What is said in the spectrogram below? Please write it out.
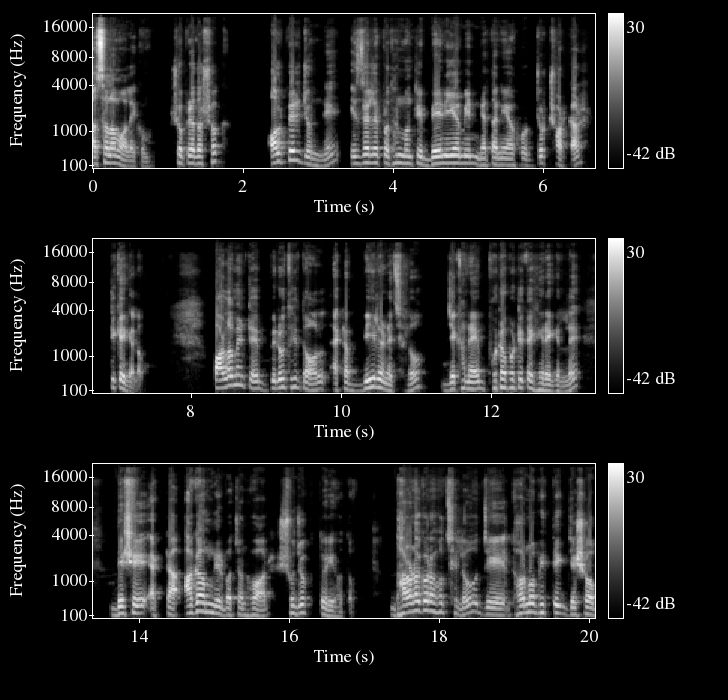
আসসালামু আলাইকুম। সুপ্রিয় দর্শক, অল্পের জন্য ইসরায়েলের প্রধানমন্ত্রী বেনিয়ামিন নেতানিয়াহুর জোট সরকার টিকে গেল। পার্লামেন্টে বিরোধী দল একটা বিল এনেছিল, যেখানে ভোটাভুটিতে হেরে গেলে দেশে একটা আগাম নির্বাচন হওয়ার সুযোগ তৈরি হতো। ধারণা করা হচ্ছিল যে ধর্মভিত্তিক যেসব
